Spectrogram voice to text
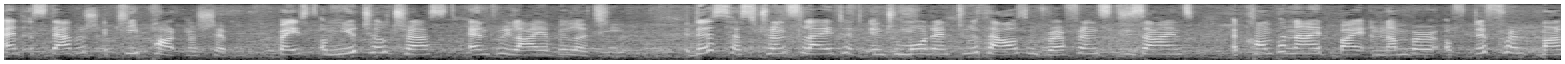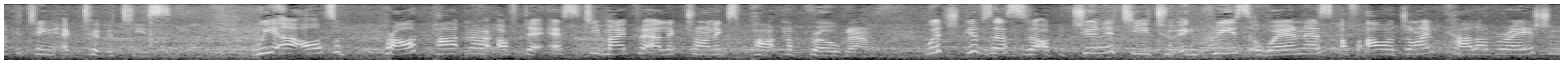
and establish a key partnership based on mutual trust and reliability. This has translated into more than 2,000 reference designs accompanied by a number of different marketing activities. We are also proud partner of the ST Microelectronics Partner Program, which gives us the opportunity to increase awareness of our joint collaboration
